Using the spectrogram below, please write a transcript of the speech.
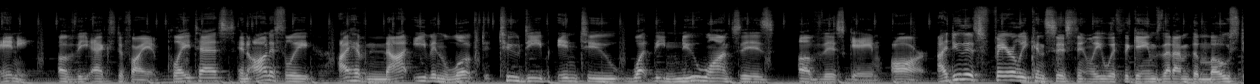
any of the XDefiant playtests, and honestly, I have not even looked too deep into what the nuances of this game are. I do this fairly consistently with the games that I'm the most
